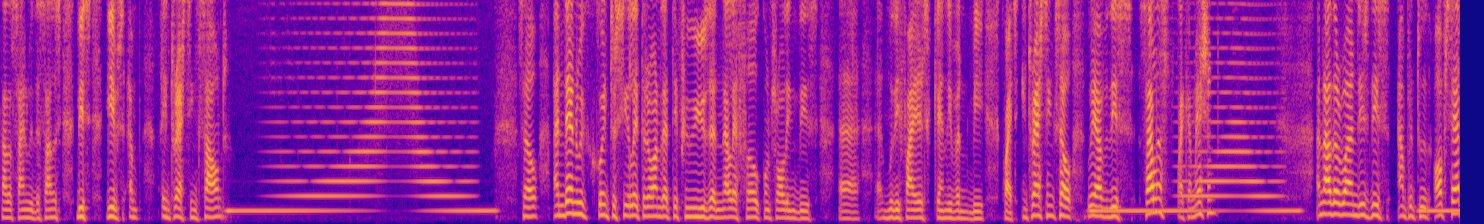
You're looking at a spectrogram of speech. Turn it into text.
another sine with the silence. This gives an interesting sound. So, and then we're going to see later on that if you use an LFO controlling these uh, modifiers can even be quite interesting. So we have this silence, like I mentioned. Another one is this amplitude offset,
